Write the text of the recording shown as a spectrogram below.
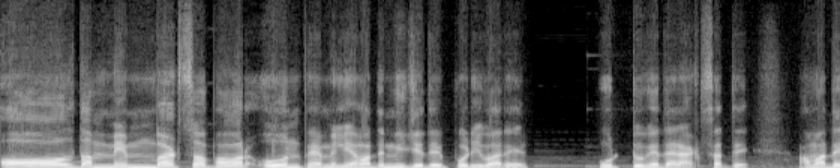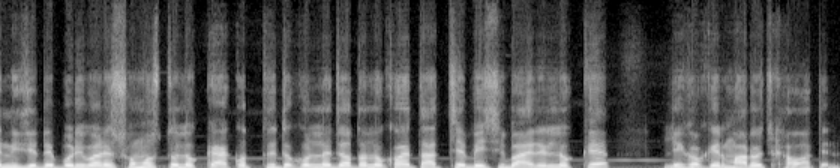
all the members of our own family আমাদের নিজেদের পরিবারের পুট টুগেদার একসাথে। আমাদের নিজেদের পরিবারের সমস্ত লোককে একত্রিত করলে যত লোক হয়, তার চেয়ে বেশি বাইরের লোককে লেখকের মারজ খাওয়াতেন।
